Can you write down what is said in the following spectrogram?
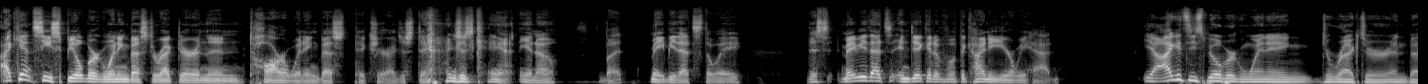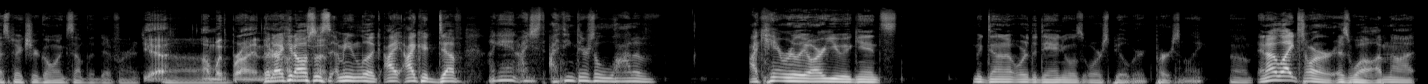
I can't see Spielberg winning Best Director and then Tar winning Best Picture. I just I just can't, you know. But maybe that's the way. This maybe that's indicative of the kind of year we had. yeah i could see spielberg winning director and best picture going something different yeah, Um, I'm with Brian. But I could also, 100%. s- I mean, look, I, I could def, again, I just, I think there's a lot of, I can't really argue against McDonagh or the Daniels or Spielberg personally. Um, and I like Tar as well. I'm not,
